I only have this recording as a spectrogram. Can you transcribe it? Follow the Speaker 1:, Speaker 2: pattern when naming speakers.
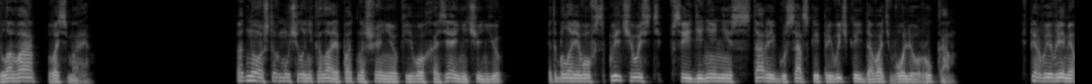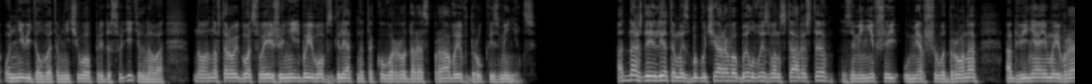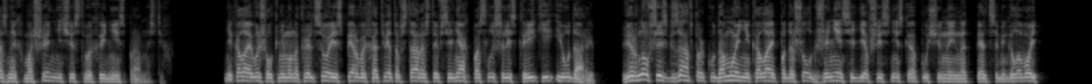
Speaker 1: Глава восьмая Одно, что мучило Николая по отношению к его хозяйничанию, это была его вспыльчивость в соединении с старой гусарской привычкой давать волю рукам. В первое время он не видел в этом ничего предосудительного, но на второй год своей женитьбы его взгляд на такого рода расправы вдруг изменился. Однажды летом из Богучарова был вызван староста, заменивший умершего дрона, обвиняемый в разных мошенничествах и неисправностях. Николай вышел к нему на крыльцо, и из первых ответов старосты в сенях послышались крики и удары. Вернувшись к завтраку домой, Николай подошел к жене, сидевшей с низко опущенной над пяльцами головой,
